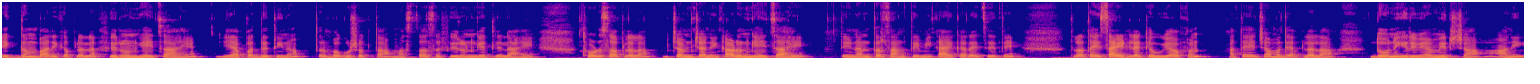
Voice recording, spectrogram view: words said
एकदम बारीक आपल्याला फिरून घ्यायचं आहे या पद्धतीनं. तर बघू शकता मस्त असं फिरून घेतलेलं आहे. थोडंसं आपल्याला चमच्याने काढून घ्यायचं आहे. ते नंतर सांगते मी काय करायचं आहे ते. तर आता हे साईडला ठेवूया आपण. आता याच्यामध्ये आपल्याला दोन हिरव्या मिरच्या आणि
